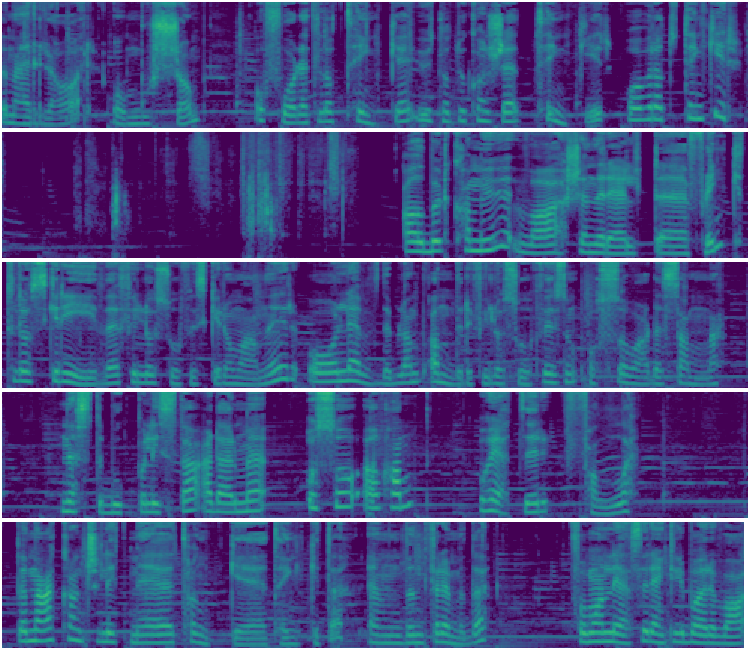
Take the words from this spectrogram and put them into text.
den er rar og morsom, og får deg til å tenke uten at du kanskje tenker over at du tenker. Albert Camus var generelt eh, flink til å skrive filosofiske romaner, og levde blant andre filosofer som også var det samme. Neste bok på lista er dermed også av han, og heter Fallet. Den er kanskje litt mer tanketenkete enn Den fremmede, for man leser egentlig bare hva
